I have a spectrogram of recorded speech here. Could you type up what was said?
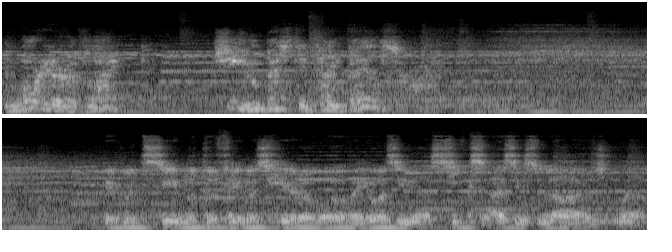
The Warrior of Light? She who bested van Baelsar? It would seem that the famous hero of Eorzea seeks Azys Lla as well.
